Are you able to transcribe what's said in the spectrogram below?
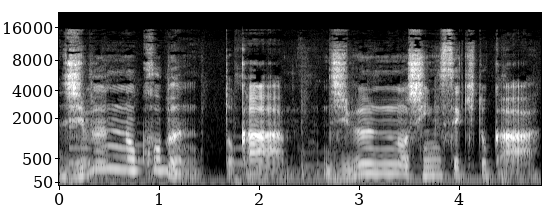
自分の子分とか自分の親戚とか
